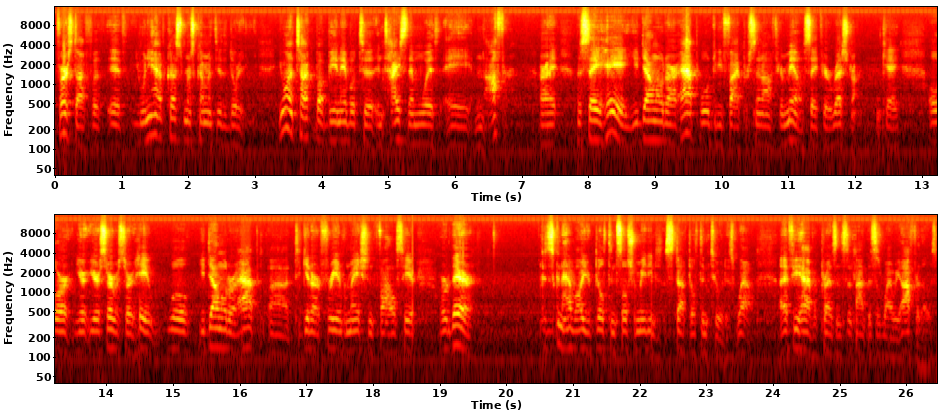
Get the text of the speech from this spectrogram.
First off, if, if when you have customers coming through the door, you want to talk about being able to entice them with a an offer. All right. Let's say, hey, you download our app, we'll give you five percent off your meal. Say if you're a restaurant, okay or your, your service or hey will you download our app uh, to get our free information files here or there because it's going to have all your built-in social media stuff built into it as well uh, if you have a presence if not this is why we offer those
